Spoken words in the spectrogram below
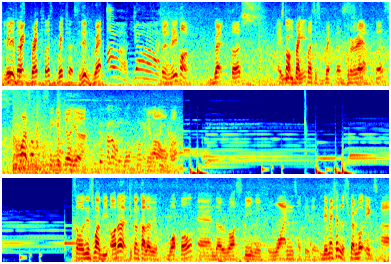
Is breakfast, it break- breakfast, breakfast. Is it bread? Oh god! So it's really called breakfast. It's not breakfast, it's breakfast. Breakfast. What's some signature here? ah? Chicken colour waffle. So this is what we ordered: chicken cutlet with waffle and the rosti with one sausage. They mentioned the scrambled eggs are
